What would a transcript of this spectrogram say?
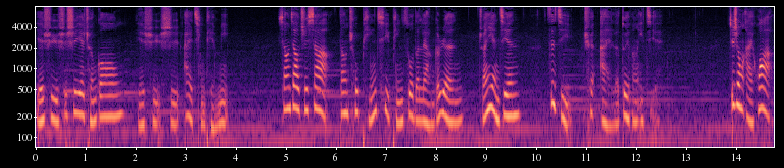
也许是事业成功，也许是爱情甜蜜，相较之下，当初平起平坐的两个人，转眼间自己却矮了对方一截。这种矮化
